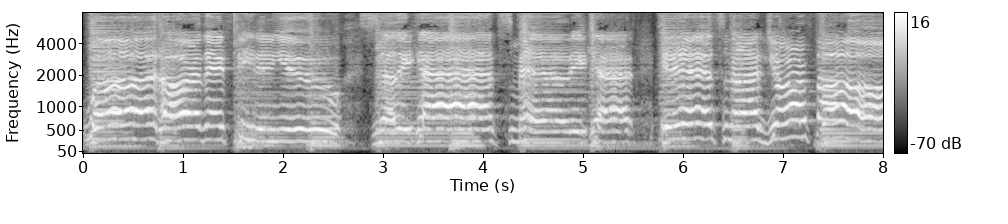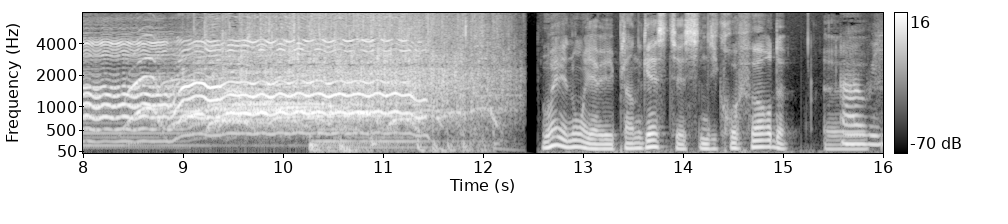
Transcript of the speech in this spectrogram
what are they feeding you? Smelly cat, smelly cat, it's not your fault. Ouais, non, il y avait plein de guests. Il y a Cindy Crawford. Euh... Ah oui.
